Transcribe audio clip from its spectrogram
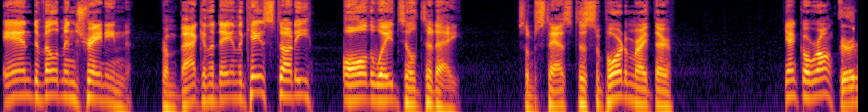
and development training from back in the day in the case study all the way till today. Some stats to support them right there. Can't go wrong. Good.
